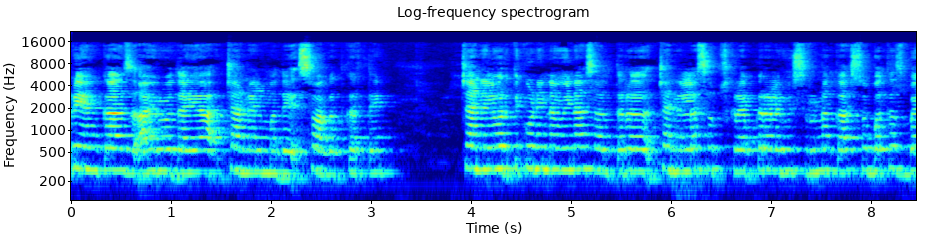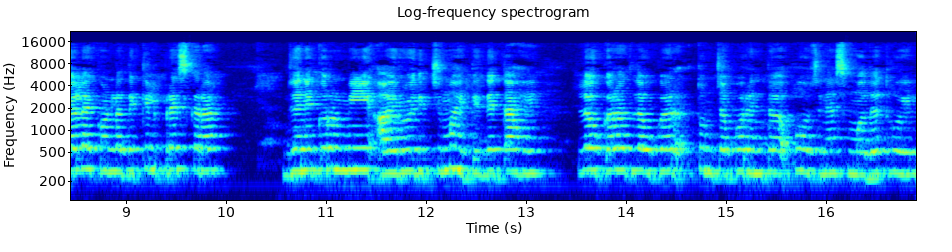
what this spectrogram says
प्रियंकाज आयुर्वेदा या चॅनलमध्ये स्वागत करते. चॅनलवरती कोणी नवीन असाल तर चॅनलला सबस्क्राईब करायला विसरू नका. सोबतच बेल आयकॉनला देखील प्रेस करा. जेणेकरून मी आयुर्वेदिकची माहिती देत आहे. लवकरात लवकर तुमच्यापर्यंत पोहोचण्यास मदत होईल.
